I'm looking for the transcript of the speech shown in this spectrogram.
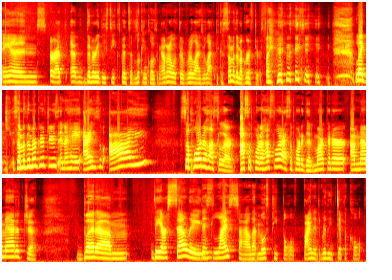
and or at, at the very least the expensive looking clothing. I don't know what the real lives are like because some of them are grifters. Like like some of them are grifters and hey i i support a hustler. I support a hustler. I support a good marketer. I'm not mad at you but um they are selling this lifestyle that most people find it really difficult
